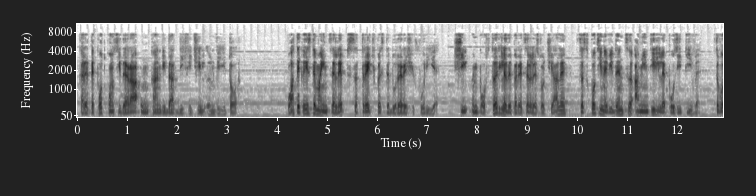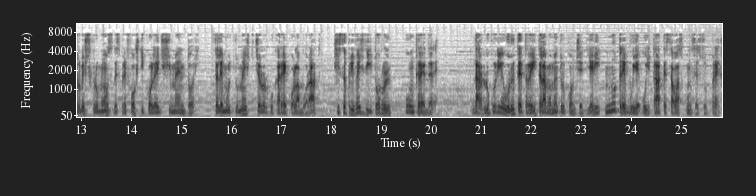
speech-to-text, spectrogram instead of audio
care te pot considera un candidat dificil în viitor. Poate că este mai înțelept să treci peste durere și furie și, în postările de pe rețelele sociale, să scoți în evidență amintirile pozitive, să vorbești frumos despre foștii colegi și mentori, să le mulțumești celor cu care ai colaborat și să privești viitorul cu încredere. Dar lucrurile urâte trăite la momentul concedierii nu trebuie uitate sau ascunse sub preș.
